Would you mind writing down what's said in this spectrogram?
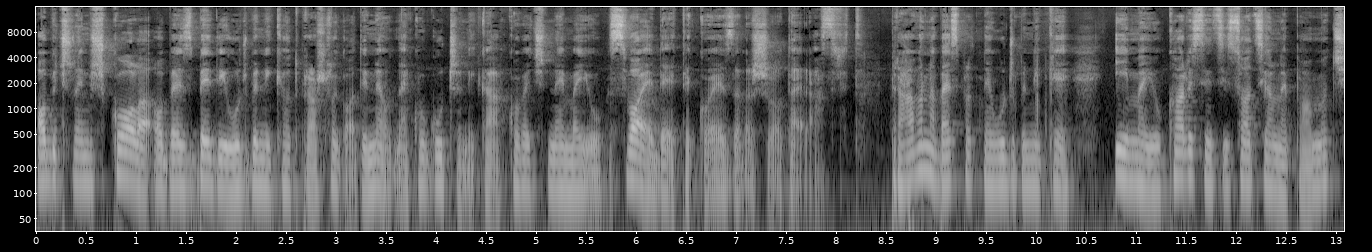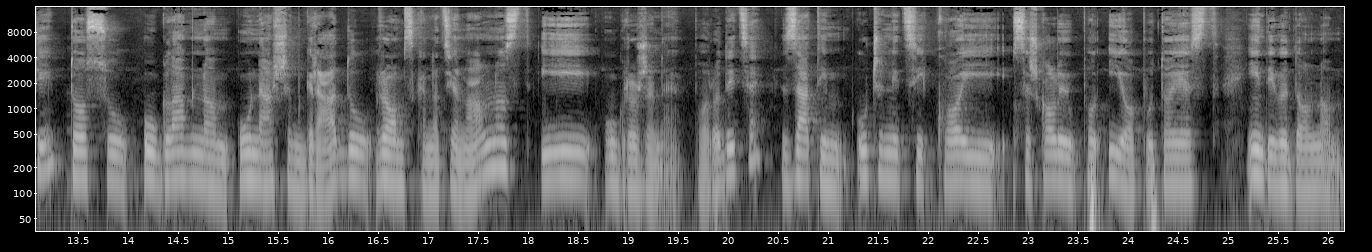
obično im škola obezbedi učbenike od prošle godine od nekog učenika, ako već nemaju svoje dete koje je završilo taj razred. Pravo na besplatne učbenike imaju korisnici socijalne pomoći. To su uglavnom u našem gradu romska nacionalnost i ugrožene porodice. Zatim učenici koji se školuju po IOP-u, to jest individualnom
